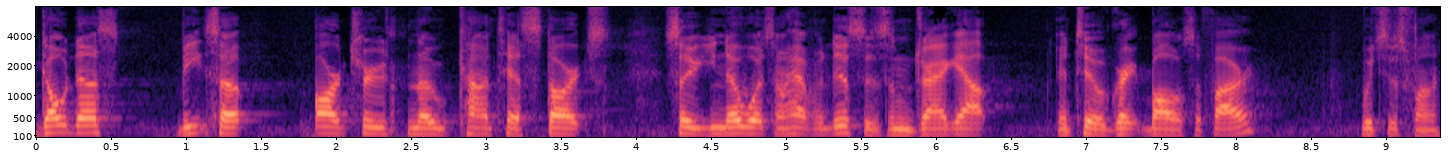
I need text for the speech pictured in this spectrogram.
Goldust beats up R-Truth. No contest starts. So you know what's going to happen with this is going to drag out until Great Balls of Fire, which is fine.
